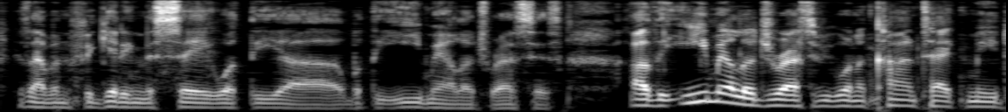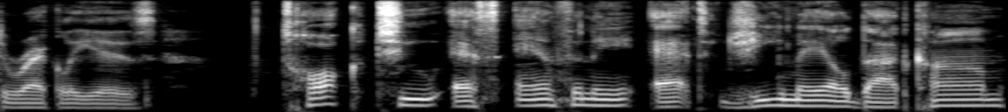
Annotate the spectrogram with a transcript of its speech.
because I've been forgetting to say what the uh what the email address is. Uh, the email address if you want to contact me directly is talk to s anthony at gmail.com.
